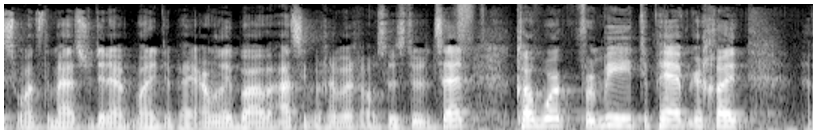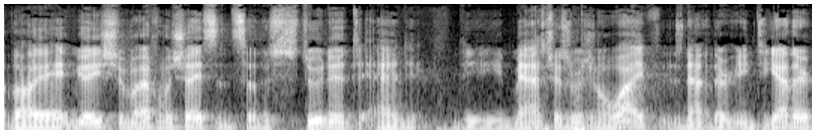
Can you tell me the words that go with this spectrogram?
So once the master didn't have money to pay, so the student said, "Come work for me to pay up your chayv." So the student and the master's original wife is now they're eating together.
